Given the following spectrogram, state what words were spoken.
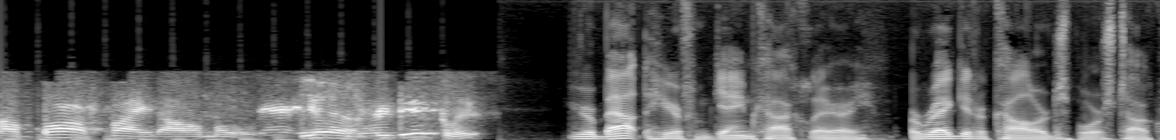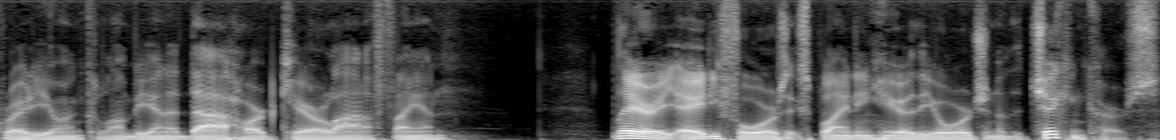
a bar fight almost. Yeah. It's ridiculous. You're about to hear from Gamecock Larry, a regular caller to Sports Talk Radio in Columbia and a die-hard Carolina fan. Larry, 84, is explaining here the origin of the chicken curse,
